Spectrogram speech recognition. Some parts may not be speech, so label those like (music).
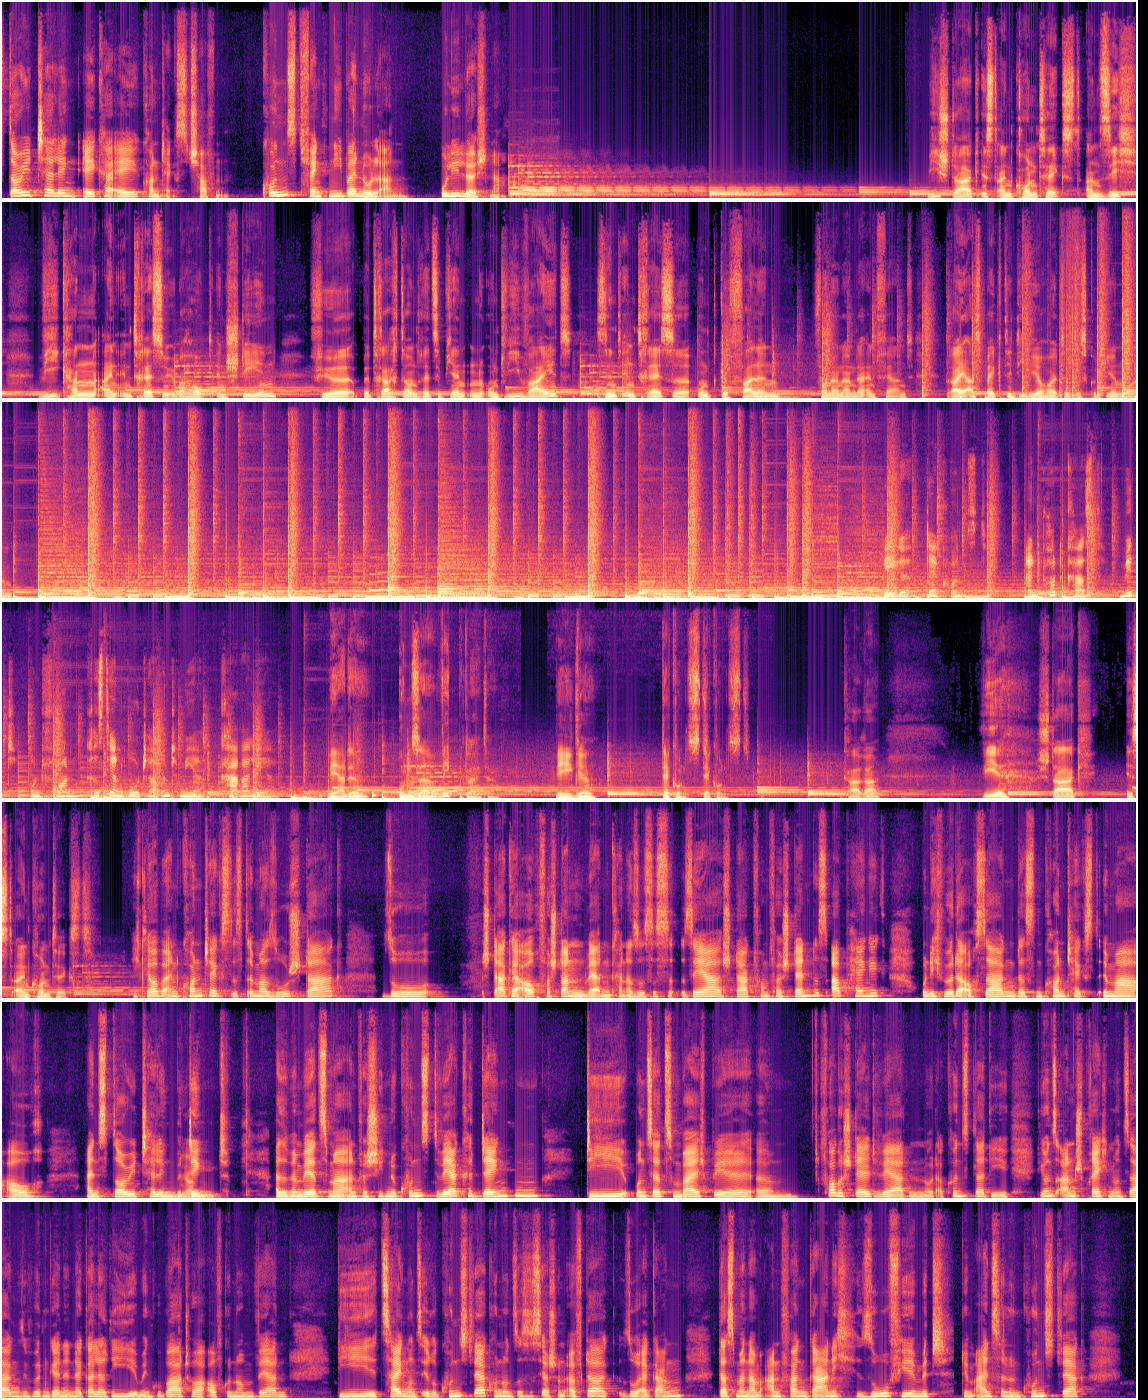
Storytelling aka Kontext schaffen. Kunst fängt nie bei Null an. Uli Löchner. Wie stark ist ein Kontext an sich? Wie kann ein Interesse überhaupt entstehen für Betrachter und Rezipienten? Und wie weit sind Interesse und Gefallen voneinander entfernt? Drei Aspekte, die wir heute diskutieren wollen. Wege der Kunst. Ein Podcast mit und von Christian Rother und mir, Cara Lehr. Werde unser Wegbegleiter. Wege der Kunst. Der Kunst. Cara, wie stark ist ein Kontext? Ich glaube, ein Kontext ist immer so stark, so stark er auch verstanden werden kann. Also es ist sehr stark vom Verständnis abhängig und ich würde auch sagen, dass ein Kontext immer auch ein Storytelling bedingt. Ja. Also wenn wir jetzt mal an verschiedene Kunstwerke denken, die uns ja zum Beispiel ähm, vorgestellt werden oder Künstler, die, die uns ansprechen und sagen, sie würden gerne in der Galerie, im Inkubator aufgenommen werden, die zeigen uns ihre Kunstwerke und uns ist es ja schon öfter so ergangen, dass man am Anfang gar nicht so viel mit dem einzelnen Kunstwerk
